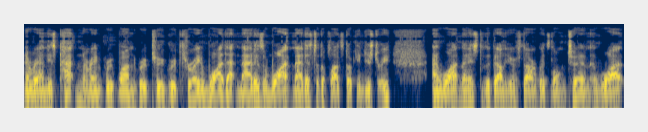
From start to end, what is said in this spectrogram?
around this pattern around group one, group two, group three, and why that matters, and why it matters to the bloodstock industry, and why it matters to the value of thoroughbreds long term, and why it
